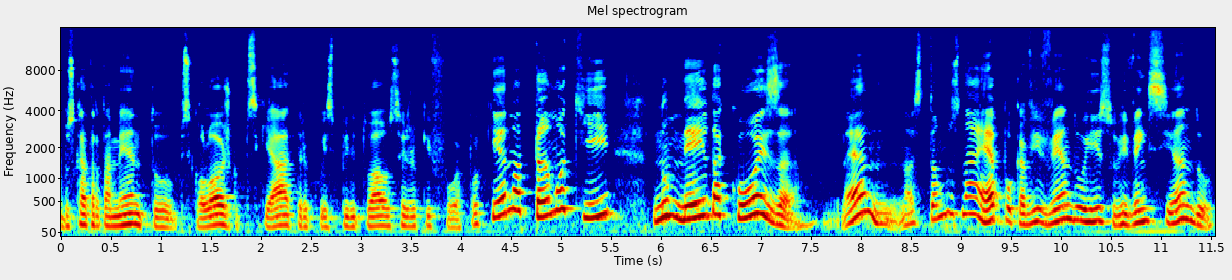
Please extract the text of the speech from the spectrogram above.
buscar tratamento psicológico, psiquiátrico, espiritual, seja o que for. Porque nós estamos aqui no meio da coisa. Né? Nós estamos na época vivendo isso, vivenciando.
